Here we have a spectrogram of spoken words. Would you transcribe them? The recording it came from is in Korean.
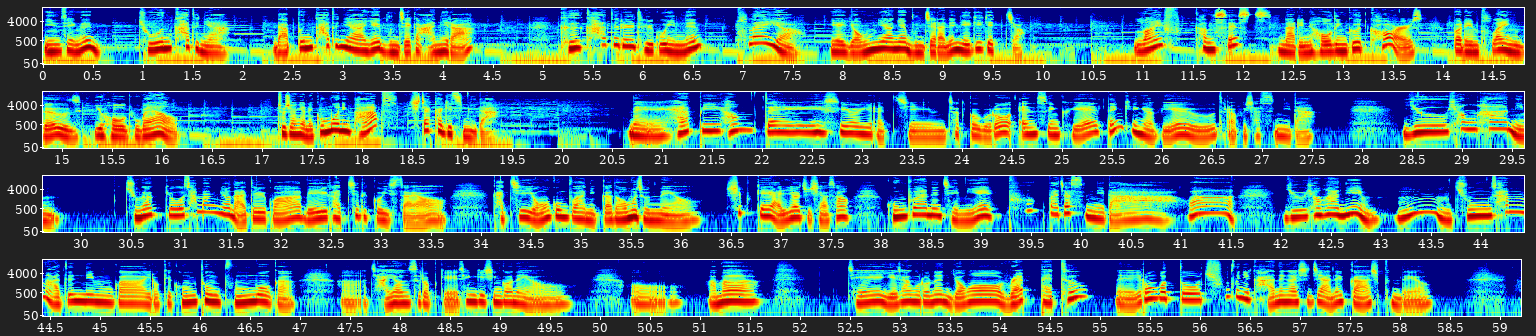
인생은 좋은 카드냐, 나쁜 카드냐의 문제가 아니라 그 카드를 들고 있는 플레이어의 역량의 문제라는 얘기겠죠. Life consists not in holding good cards, but in playing those you hold well. 조정현의 Morning Pops 시작하겠습니다. 네, Happy Hump Day 수요일 아침 첫 곡으로 NSYNC의 Thinking of You 들어보셨습니다. 유형하님, 중학교 3학년 아들과 매일 같이 듣고 있어요. 같이 영어 공부하니까 너무 좋네요. 쉽게 알려주셔서 공부하는 재미에 푹 빠졌습니다. 와, 유형아님, 음, 중3 아드님과 이렇게 공통 분모가 아, 자연스럽게 생기신 거네요. 어, 아마 제 예상으로는 영어 랩 배틀? 네, 이런 것도 충분히 가능하시지 않을까 싶은데요.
